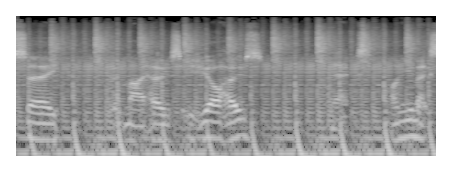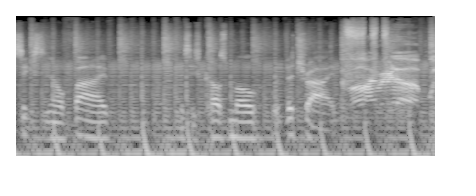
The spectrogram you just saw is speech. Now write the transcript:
say that my host is your host next on Umek's 1605. This is Cosmo with the tribe. Vibe it up.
